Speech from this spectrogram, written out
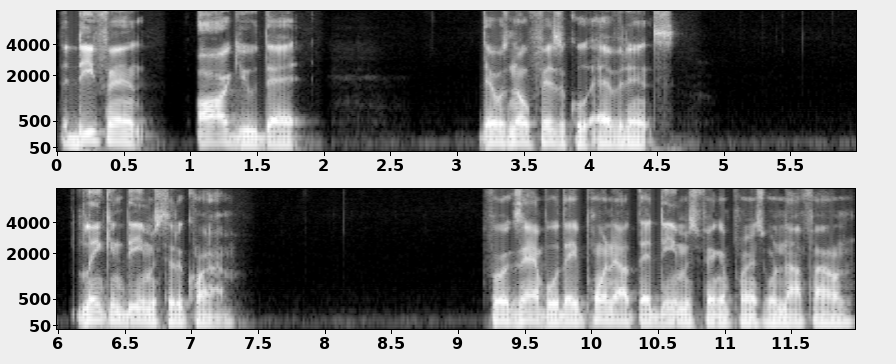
The defense argued that there was no physical evidence linking demons to the crime. For example, they point out that demons' fingerprints were not found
